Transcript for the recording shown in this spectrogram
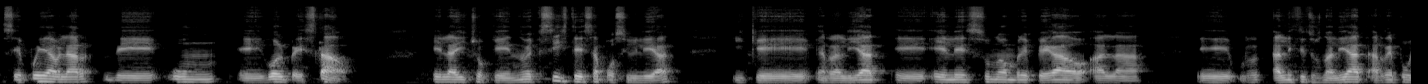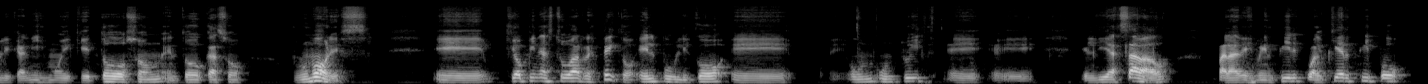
se puede hablar de un eh, golpe de Estado. Él ha dicho que no existe esa posibilidad y que en realidad eh, él es un hombre pegado a la, eh, a institucionalidad, al republicanismo y que todos son, en todo caso, rumores. Eh, ¿Qué opinas tú al respecto? Él publicó un, un tuit el día sábado para desmentir cualquier tipo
